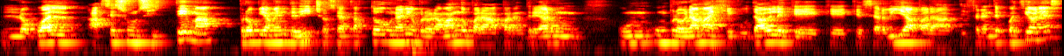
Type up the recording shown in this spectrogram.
lo cual haces un sistema propiamente dicho, o sea, estás todo un año programando para, entregar un, programa ejecutable que, servía para diferentes cuestiones.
